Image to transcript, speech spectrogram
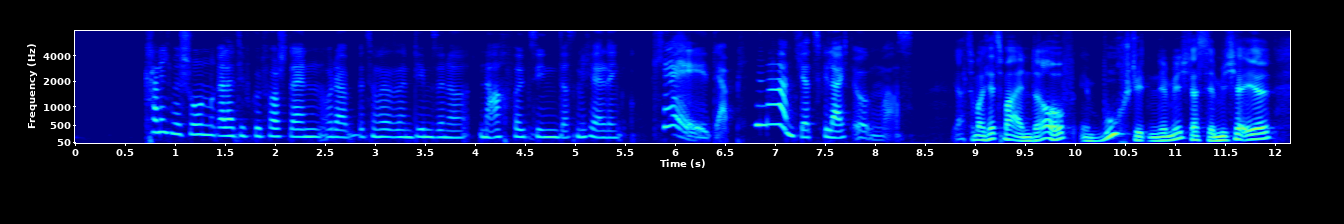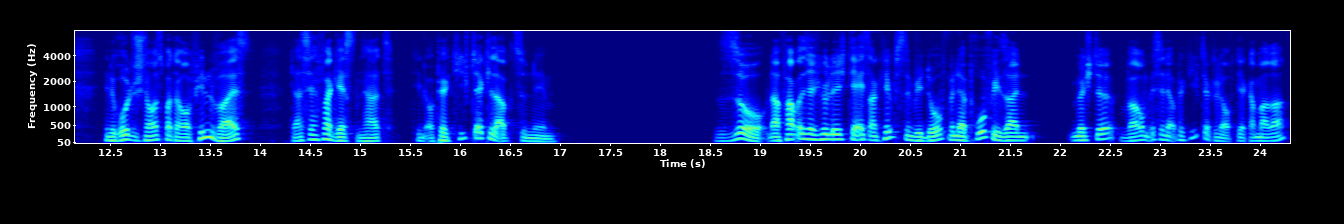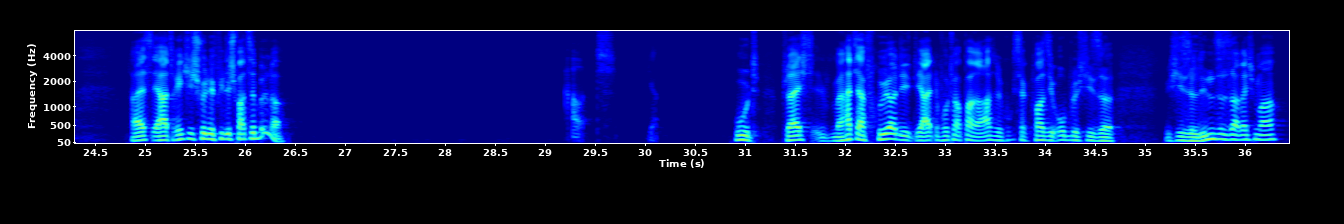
kann ich mir schon relativ gut vorstellen oder beziehungsweise in dem Sinne nachvollziehen, dass Michael denkt, okay, der plant jetzt vielleicht irgendwas. Ja, zum Beispiel jetzt mal einen drauf. Im Buch steht nämlich, dass der Michael den roten Schnauzbart darauf hinweist, dass er vergessen hat, den Objektivdeckel abzunehmen. So, und da fragt man sich natürlich, der ist am knipsen wie doof, wenn der Profi sein möchte, warum ist denn der Objektivdeckel auf der Kamera? Heißt, er hat richtig schöne, viele schwarze Bilder. Autsch. Gut, vielleicht, man hat ja früher die, die alten Fotoapparate, du guckst ja quasi oben durch diese, durch diese Linse, sag ich mal.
